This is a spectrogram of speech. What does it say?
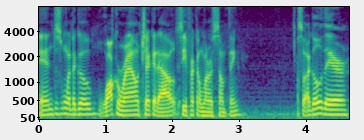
and just wanted to go walk around, check it out, see if I can learn something. So I go there,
